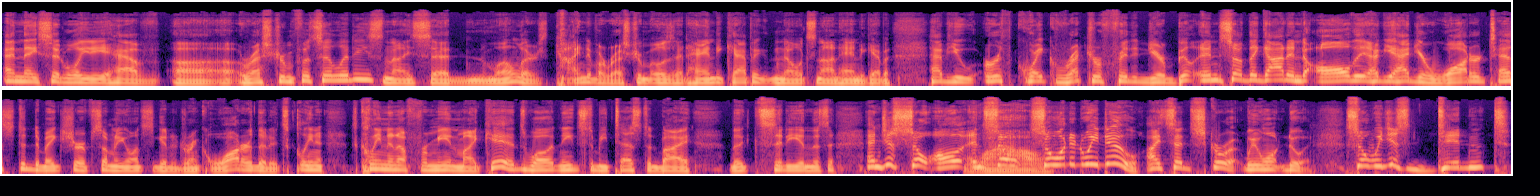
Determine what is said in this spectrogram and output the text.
and they said, "Well, do you have uh, restroom facilities?" And I said, "Well, there's kind of a restroom. Was it handicapping? No, it's not handicapping. Have you earthquake retrofitted your bill?" And so they got into all the. Have you had your water tested to make sure if somebody wants to get a drink of water that it's clean? It's clean enough for me and my kids. Well, it needs to be tested by the city and this, and just so all. And Wow. so, so what did we do? I said, "Screw it, we won't do it." So we just didn't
